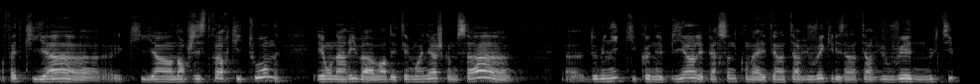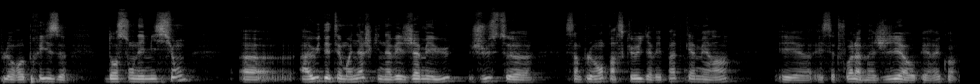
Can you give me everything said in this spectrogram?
en fait qu'il y, a, euh, qu'il y a un enregistreur qui tourne et on arrive à avoir des témoignages comme ça. Euh, euh, Dominique, qui connaît bien les personnes qu'on a été interviewées, qui les a interviewées de multiples reprises dans son émission, euh, a eu des témoignages qu'il n'avait jamais eu, juste euh, simplement parce qu'il n'y avait pas de caméra. Et, euh, et, cette fois, la magie a opéré. Quoi.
